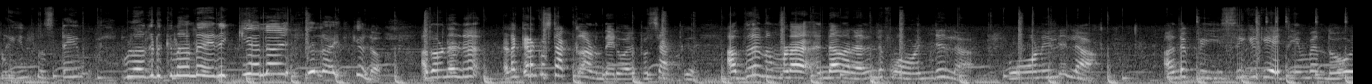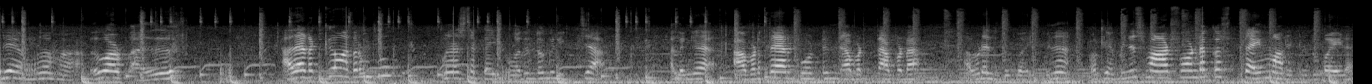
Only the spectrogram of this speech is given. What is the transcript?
പ്ലെയിൻ ഫസ്റ്റ് ടൈം വ്ളോഗ് എടുക്കുന്നതുകൊണ്ട് ഇരിക്കുമല്ലോ ഇരിക്കുമല്ലോ ഇരിക്കുമല്ലോ. അതുകൊണ്ട് തന്നെ ഇടയ്ക്കിടയ്ക്ക് സ്റ്റക്ക് ആണ് തരുമോ ഇപ്പോൾ സ്റ്റക്ക് അത് നമ്മുടെ എന്താ പറയുക അതിന്റെ ഫോണിന്റെ അല്ല ഫോണിലില്ല അതിന്റെ പി സിക്ക് കയറ്റി എന്തോ ഒരു എററാണ് അത് കുഴപ്പം അത് അത് ഇടയ്ക്ക് മാത്രം സ്റ്റക്കായി പോകും. അതെന്തോ ഗ്ലിച്ചാ അല്ലെങ്കിൽ അവിടുത്തെ എയർപോർട്ടിൽ അവിടുത്തെ അവിടെ അവിടെ ദുബായ്. പിന്നെ ഓക്കെ പിന്നെ സ്മാർട്ട് ഫോണിന്റെ ഒക്കെ ടൈം മാറിയിട്ടുണ്ട് ദുബായിലെ.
